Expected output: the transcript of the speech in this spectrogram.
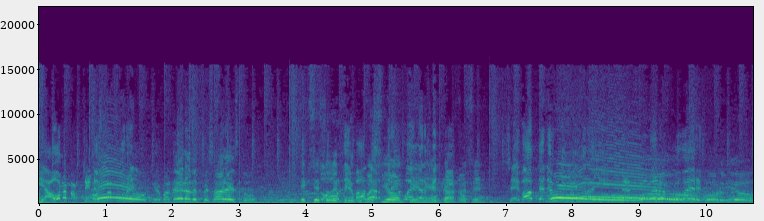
Y ahora Martínez va por él. ¡Oh! ¡Qué manera de empezar esto! Exceso No de a preocupación tiene argentino. Ancajas, eh. Se va a tener que ahí. El poder al poder. ¡Por Dios!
